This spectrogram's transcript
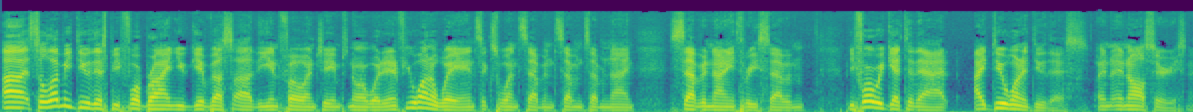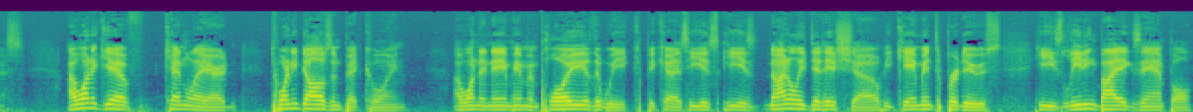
Uh, so let me do this before Brian. You give us uh, the info on James Norwood, and if you want to weigh in, 617-779-7937. Before we get to that, I do want to do this. In, in all seriousness, I want to give Ken Laird twenty dollars in Bitcoin. I want to name him Employee of the Week because he is he is not only did his show, he came in to produce. He's leading by example,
